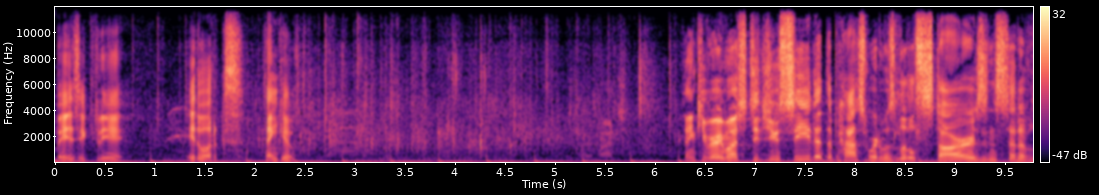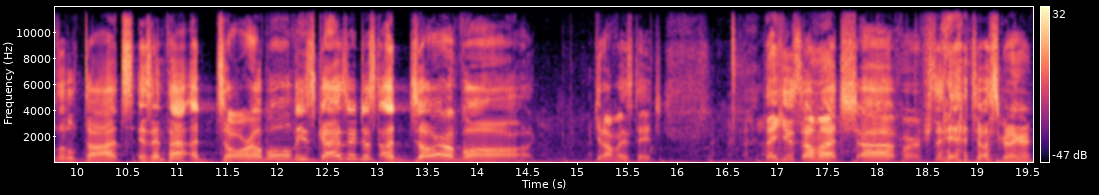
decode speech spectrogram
basically, it works. Thank you. Thank you very much. Did you see that the password was little stars instead of little dots? Isn't that adorable? These guys are just adorable. Get off my stage. Thank you so much uh, for presenting that to us, Gregor.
